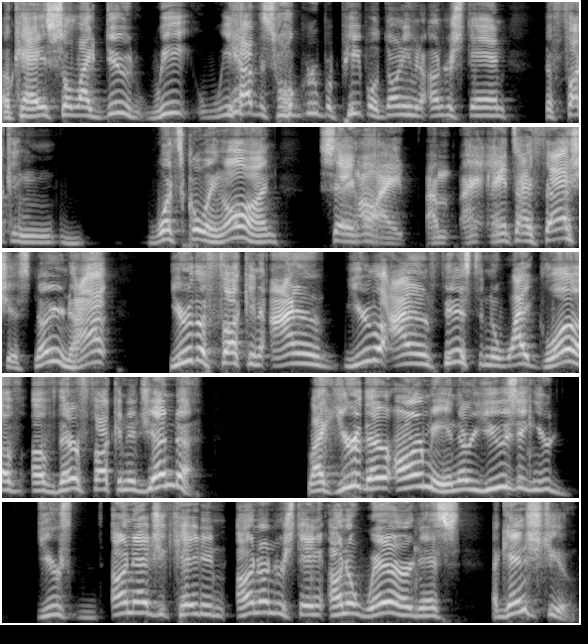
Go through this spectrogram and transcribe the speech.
Okay? So like dude, we we have this whole group of people don't even understand the fucking what's going on saying, "Oh, I, I'm anti-fascist." No, you're not. You're the fucking iron you're the iron fist and the white glove of their fucking agenda. Like you're their army and they're using your your uneducated, ununderstanding, unawareness against you.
